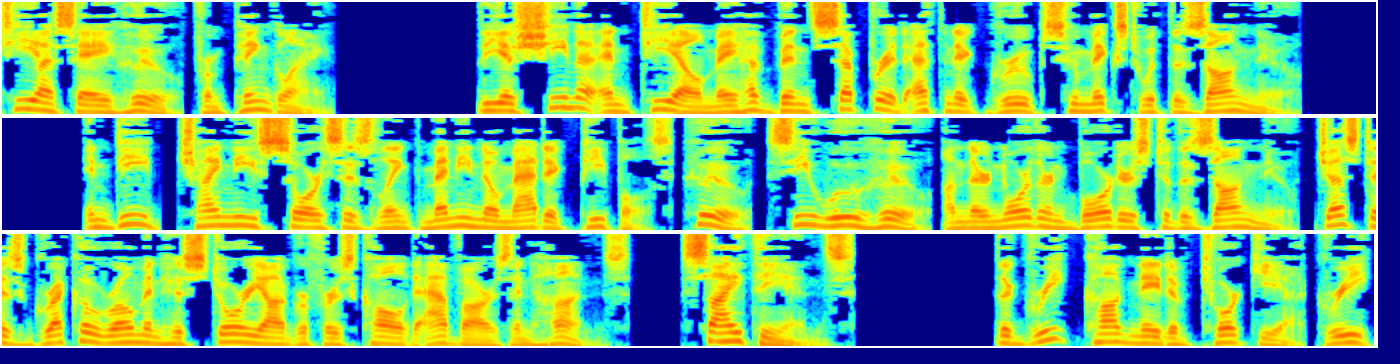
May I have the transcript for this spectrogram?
Tsa Hu from Pingliang. The Ashina and Tiele may have been separate ethnic groups who mixed with the Xiongnu. Indeed, Chinese sources link many nomadic peoples Hu, Si Hu on their northern borders to the Xiongnu, just as Greco-Roman historiographers called Avars and Huns Scythians. The Greek cognative Torquia Greek,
